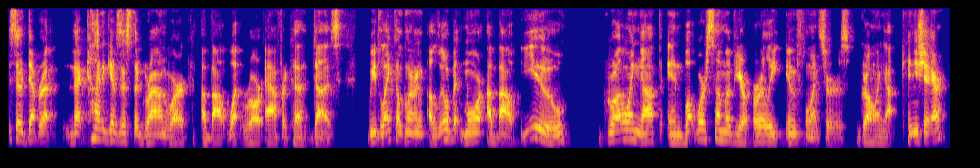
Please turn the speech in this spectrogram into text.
So, Deborah, that kind of gives us the groundwork about what Roar Africa does. We'd like to learn a little bit more about you growing up and what were some of your early influencers growing up. Can you share?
